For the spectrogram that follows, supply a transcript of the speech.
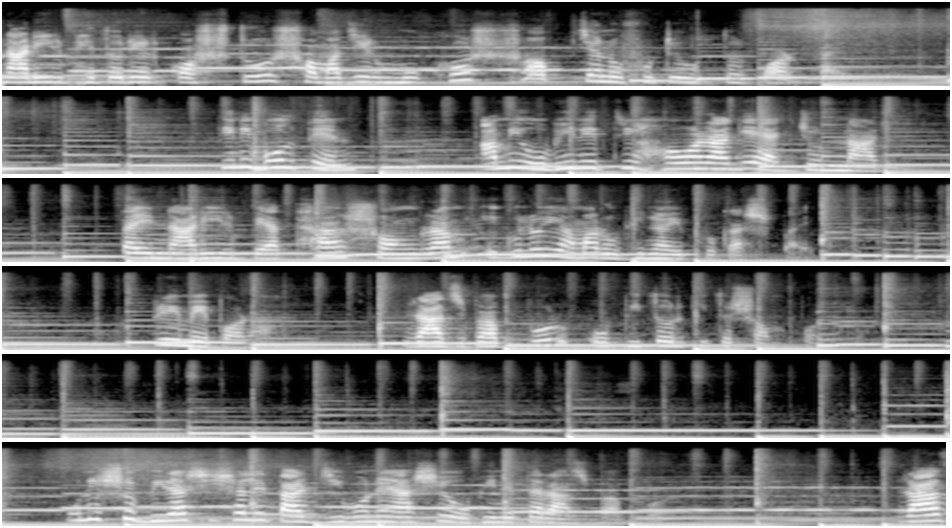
নারীর ভেতরের কষ্ট, সমাজের মুখোশ, সব যেন ফুটে উঠত পর্দায়। তিনি বলতেন, আমি অভিনেত্রী হওয়ার আগে একজন নারী। তাই নারীর ব্যথা, সংগ্রাম, এগুলোই আমার অভিনয়ে প্রকাশ পায়। প্রেমে পড়া রাজবাব্যর ও বিতর্কিত সম্পর্ক। উনিশশো সালে তার জীবনে আসে অভিনেতা রাজবাব্য রাজ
